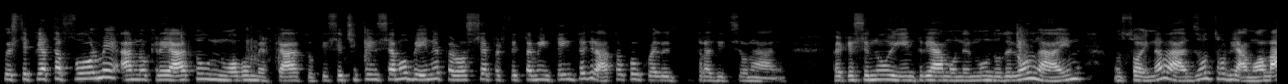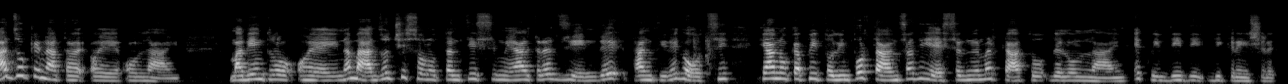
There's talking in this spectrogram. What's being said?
queste piattaforme hanno creato un nuovo mercato che se ci pensiamo bene però si è perfettamente integrato con quello tradizionale. Perché se noi entriamo nel mondo dell'online, non so, in Amazon, troviamo Amazon che è nata eh, online, ma dentro eh, in Amazon ci sono tantissime altre aziende, tanti negozi che hanno capito l'importanza di essere nel mercato dell'online e quindi di, di, crescere.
